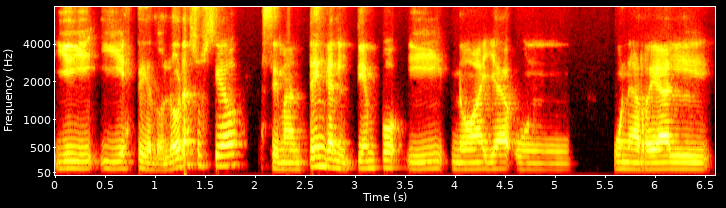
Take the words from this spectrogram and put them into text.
y, este dolor asociado se mantenga en el tiempo y no haya una real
